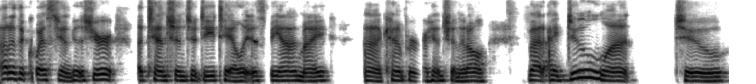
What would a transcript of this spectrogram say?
out of the question because your attention to detail is beyond my uh, comprehension at all. But I do want to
